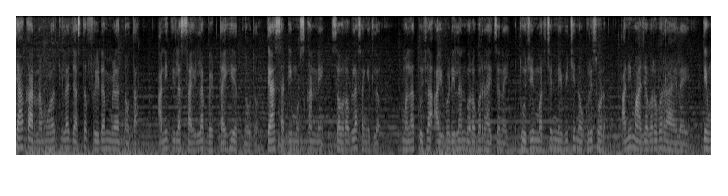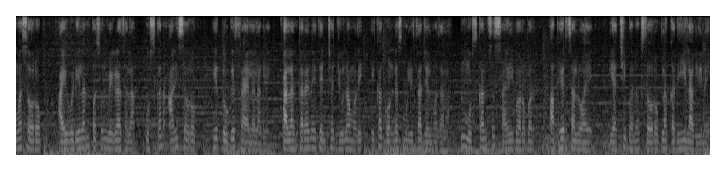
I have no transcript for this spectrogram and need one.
त्या कारणामुळं तिला जास्त फ्रीडम मिळत नव्हता आणि तिला साहिलला भेटताही येत नव्हतं. त्यासाठी मुस्कानने सौरभला सांगितलं मला तुझ्या आईवडिलांबरोबर राहायचं नाही. तुझी मर्चंट नेव्हीची नोकरी सोड आणि माझ्याबरोबर राहायला ये. तेव्हा सौरभ आईवडिलांपासून वेगळा झाला. मुस्कान आणि सौरभ हे दोघेच राहायला लागले. कालांतराने त्यांच्या जीवनामध्ये एका गोंडस मुलीचा जन्म झाला. पण मुस्कानचं साहिल बरोबर अफेअर चालू आहे याची भनक सौरभला कधीही लागली नाही.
